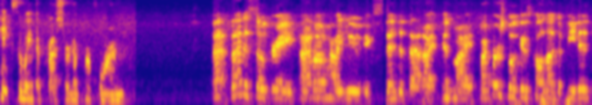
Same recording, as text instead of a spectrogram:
takes away the pressure to perform. That, that is so great. I love how you extended that. I in my my first book is called Undefeated,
